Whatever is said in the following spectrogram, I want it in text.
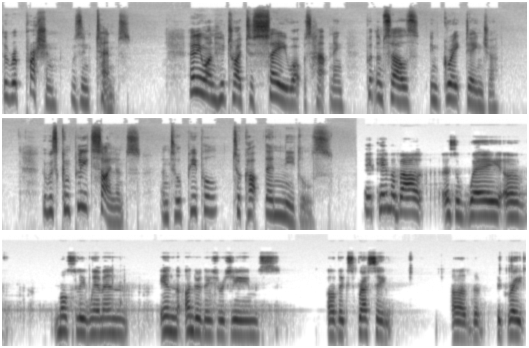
The repression was intense. Anyone who tried to say what was happening put themselves in great danger. There was complete silence until people took up their needles. It came about as a way of mostly women in under these regimes of expressing uh, the the great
